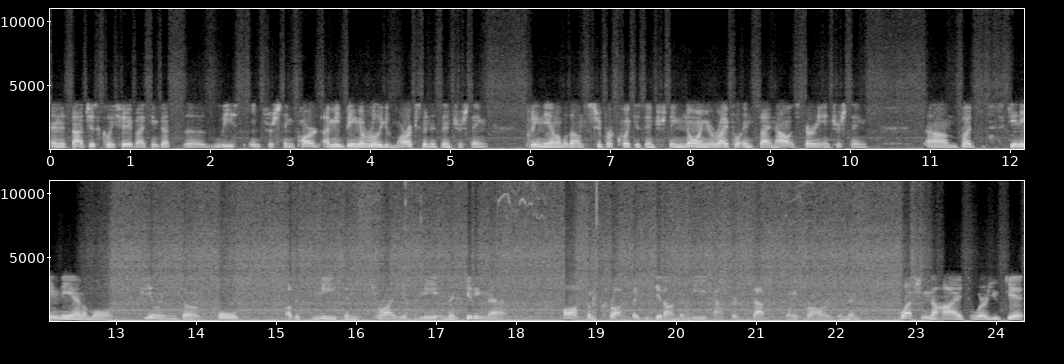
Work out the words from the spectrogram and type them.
and it's not just cliche, but I think that's the least interesting part. I mean, being a really good marksman is interesting. Putting the animal down super quick is interesting. Knowing your rifle inside and out is very interesting. Um, but skinning the animal, feeling the cold of its meat and drying its meat, and then getting that awesome crust that you get on the meat after it's sat for 24 hours, and then fleshing the hide to where you get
